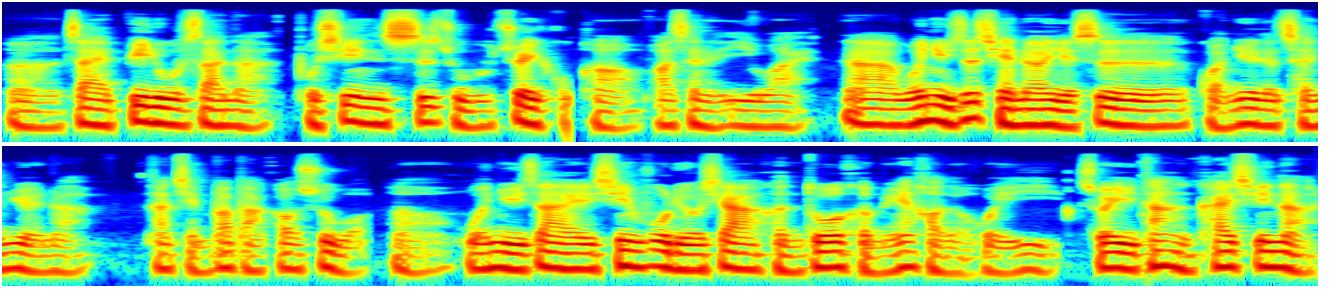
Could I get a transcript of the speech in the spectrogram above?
呃，在碧露山啊，不幸失足坠谷啊，发生了意外。那文宇之前呢，也是管乐的成员啊。那简爸爸告诉我啊，文宇在新复留下很多很美好的回忆，所以他很开心呐、啊，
